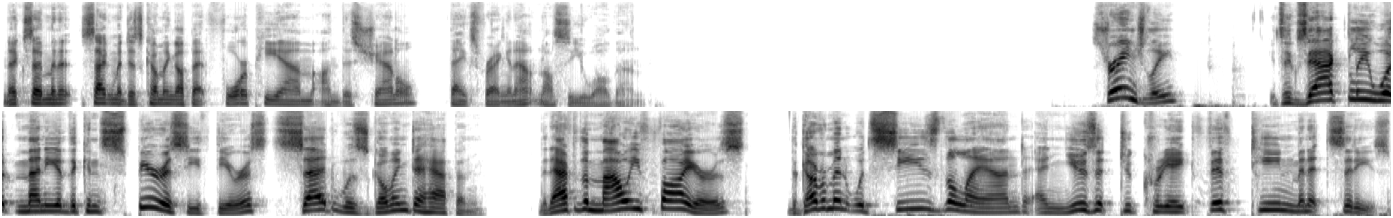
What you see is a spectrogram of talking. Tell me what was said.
Next segment, segment is coming up at 4 p.m. on this channel. Thanks for hanging out, and I'll see you all then. Strangely, it's exactly what many of the conspiracy theorists said was going to happen that after the Maui fires, the government would seize the land and use it to create 15 minute cities.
